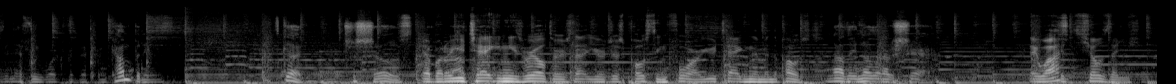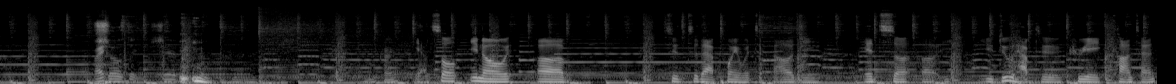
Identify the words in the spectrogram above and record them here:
even if we work for different companies, it's good. It just shows. Yeah, but are you tagging these realtors that you're just posting for? Are you tagging them in the post? No, they know that I share. They what? It shows that you should. It Right. shows that you share. Okay. Yeah. So you know, uh, to to that point with technology, it's uh, uh, y- you do have to create content.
